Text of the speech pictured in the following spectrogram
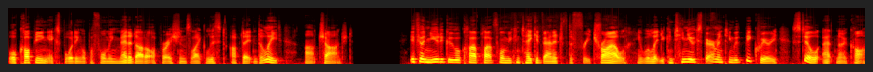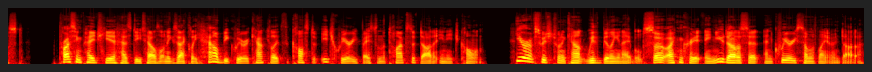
or copying, exporting, or performing metadata operations like list, update, and delete aren't charged. If you're new to Google Cloud Platform, you can take advantage of the free trial. It will let you continue experimenting with BigQuery, still at no cost pricing page here has details on exactly how BigQuery calculates the cost of each query based on the types of data in each column. Here I've switched to an account with billing enabled, so I can create a new dataset and query some of my own data.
